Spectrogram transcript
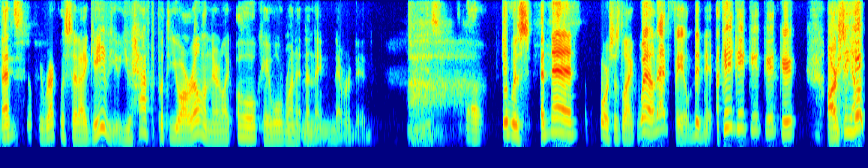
that's the only requisite I gave you. You have to put the URL in there. Like, oh, okay, we'll run it, and then they never did. So it was, and then of course it's like, well, that failed, didn't it? RC Hub,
